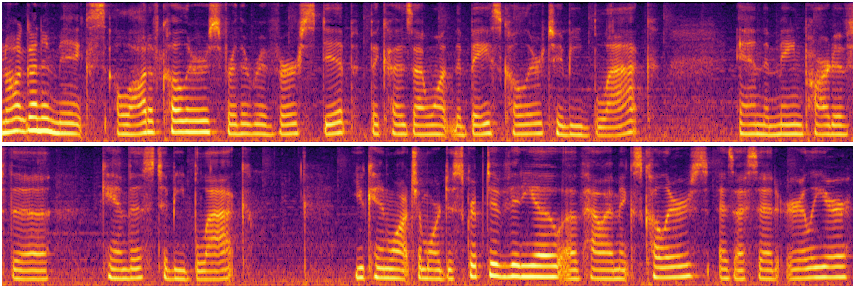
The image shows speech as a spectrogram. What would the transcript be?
I'm not going to mix a lot of colors for the reverse dip because I want the base color to be black and the main part of the canvas to be black. You can watch a more descriptive video of how I mix colors, as I said earlier,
